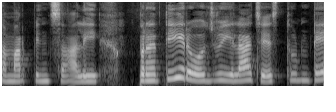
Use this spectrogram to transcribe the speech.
సమర్పించాలి. ప్రతిరోజు ఇలా చేస్తుంటే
